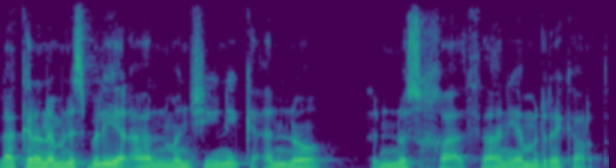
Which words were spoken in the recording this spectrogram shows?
لكن أنا بالنسبة لي الآن مانشيني كأنه النسخة الثانية من ريكارد.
